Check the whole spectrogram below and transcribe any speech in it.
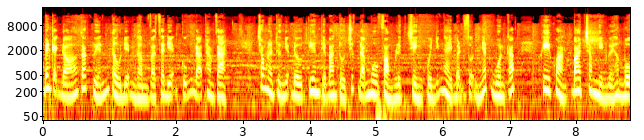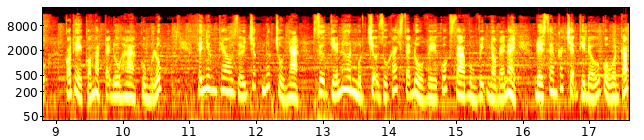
Bên cạnh đó, các tuyến tàu điện ngầm và xe điện cũng đã tham gia. Trong lần thử nghiệm đầu tiên thì ban tổ chức đã mô phỏng lịch trình của những ngày bận rộn nhất World Cup khi khoảng 300.000 người hâm mộ có thể có mặt tại Doha cùng một lúc. Thế nhưng theo giới chức nước chủ nhà, dự kiến hơn 1 triệu du khách sẽ đổ về quốc gia vùng vịnh nhỏ bé này để xem các trận thi đấu của World Cup.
